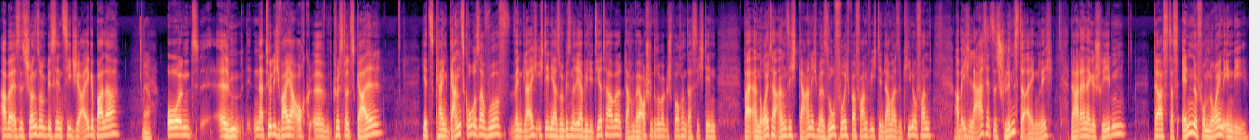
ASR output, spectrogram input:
aber es ist schon so ein bisschen CGI-Geballer. Ja. Und ähm, natürlich war ja auch äh, Crystal Skull jetzt kein ganz großer Wurf, wenngleich ich den ja so ein bisschen rehabilitiert habe. Da haben wir ja auch schon drüber gesprochen, dass ich den bei erneuter Ansicht gar nicht mehr so furchtbar fand, wie ich den damals im Kino fand. Aber ich las jetzt das Schlimmste eigentlich. Da hat einer geschrieben, dass das Ende vom neuen Indie,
